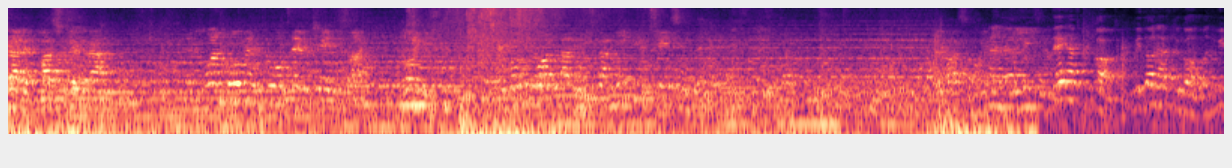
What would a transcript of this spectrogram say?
Y se queda el espacio detrás. There's one moment two of them change side. No issue. Se pone one side, he's coming and chasing them. They have to come. We don't have to go, but we,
